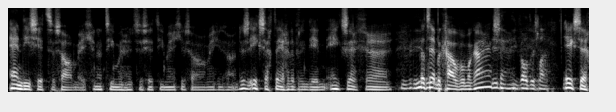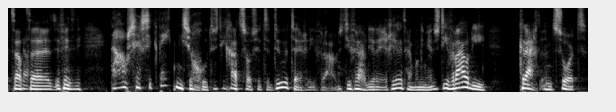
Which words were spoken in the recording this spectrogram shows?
en die zit zo een beetje, na tien minuten zit die een beetje zo, een beetje zo. Dus ik zeg tegen de vriendin, ik zeg, eh, Die- dat heb ik gauw voor elkaar. Die, zeg, die valt in slaap. ik zeg dat, eh vindt nou zegt ze, ik weet niet zo goed. Dus die gaat zo zitten duwen tegen die vrouw. Dus die vrouw die reageert helemaal niet meer. Dus die vrouw die krijgt een soort,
